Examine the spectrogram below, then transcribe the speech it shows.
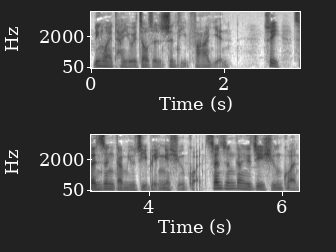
另外它也会造成身体发炎。所以，三酸甘油酯不应该血管，三酸甘油酯血管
